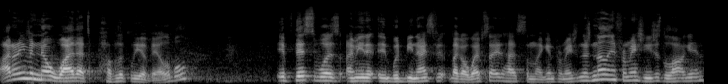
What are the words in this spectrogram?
I don't even know why that's publicly available. If this was, I mean, it, it would be nice if like a website has some like information. There's no information, you just log in.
